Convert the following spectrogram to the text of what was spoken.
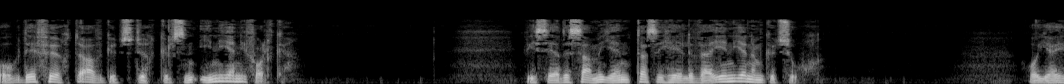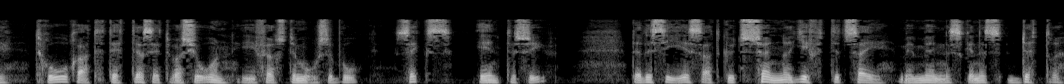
Og det førte avgudsdyrkelsen inn igjen i folket. Vi ser det samme gjenta seg hele veien gjennom Guds ord. Og jeg tror at dette er situasjonen i Første Mosebok seks, én til syv der det sies at Guds sønner giftet seg med menneskenes døtre.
